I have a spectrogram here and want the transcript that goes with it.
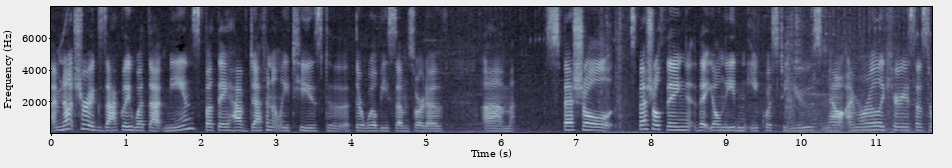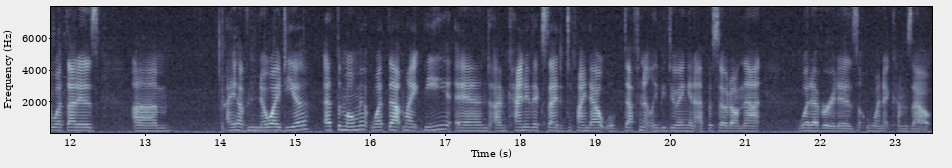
I'm not sure exactly what that means, but they have definitely teased that there will be some sort of um, special special thing that you'll need an Equus to use. Now, I'm really curious as to what that is. Um, I have no idea at the moment what that might be, and I'm kind of excited to find out. We'll definitely be doing an episode on that, whatever it is, when it comes out.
